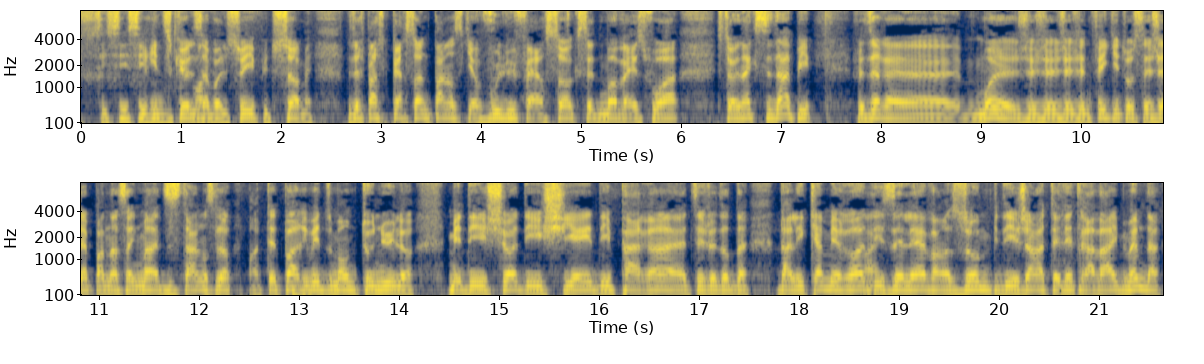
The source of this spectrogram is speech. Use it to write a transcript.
c'est- ridicule, ça va le suivre et tout ça, mais je, dire, je pense que personne pense qu'il a voulu faire ça, que c'est de mauvaise foi. C'est un accident, puis je veux dire, euh, moi, j'ai une fille qui est au cégep en enseignement à distance, là. Bon, peut-être pas arriver du monde tout nu, là, mais des chats, des chiens, des parents, euh, tu sais, je veux dire, dans, dans les caméras, Ouais. des élèves en Zoom, puis des gens en télétravail, puis même dans, tu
